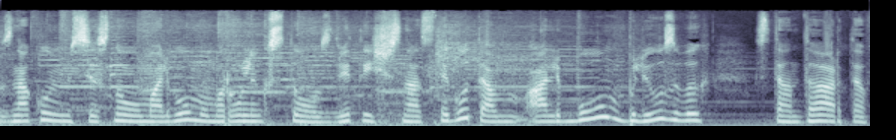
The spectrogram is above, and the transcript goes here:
знакомимся с новым альбомом Rolling Stones 2016 год, альбом блюзовых стандартов.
